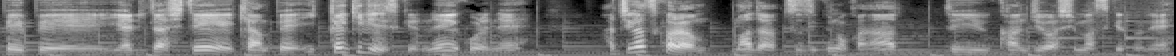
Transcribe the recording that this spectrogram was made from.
PayPay やり出してキャンペーン、一回きりですけどね、これね、8月からまだ続くのかなっていう感じはしますけどね、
